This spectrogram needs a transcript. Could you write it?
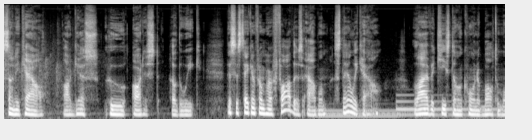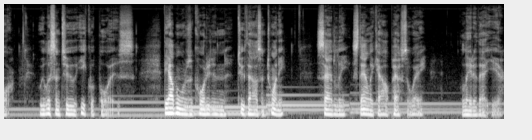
Sunny Cowell, our Guess Who Artist of the Week. This is taken from her father's album, Stanley Cowell, live at Keystone Korner, Baltimore. We listen to Equipoise. The album was recorded in 2020. Sadly, Stanley Cowell passed away later that year.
